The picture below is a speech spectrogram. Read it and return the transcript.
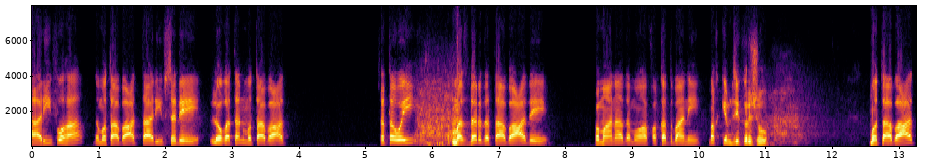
تعریفها د متابعت تعریف څه دی لغتا متابعت څه ته وایي مصدر د تابعه دی په معنا د موافقت باندې مخکم ذکر شو متابعت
